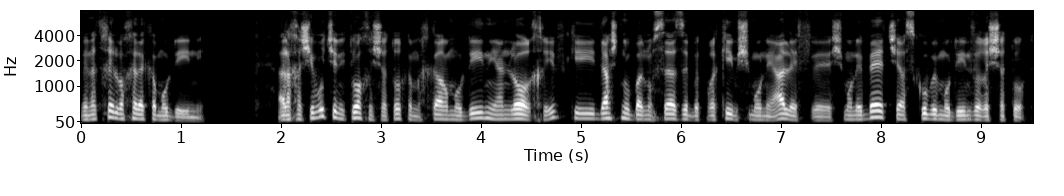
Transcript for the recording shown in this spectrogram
ונתחיל בחלק המודיעיני. על החשיבות של ניתוח רשתות למחקר המודיעיני אני לא ארחיב, כי דשנו בנושא הזה בפרקים 8א ו-8ב שעסקו במודיעין ורשתות.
